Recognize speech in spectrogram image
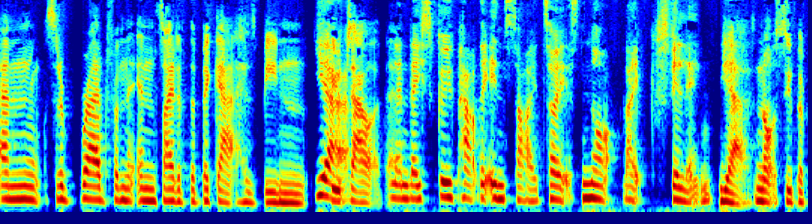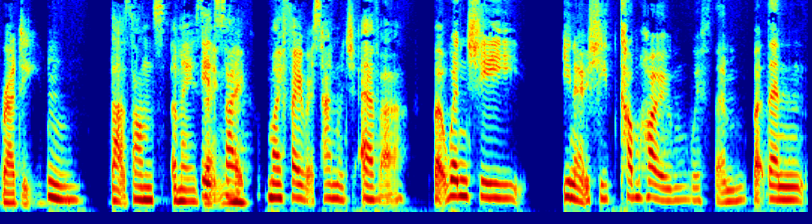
um sort of bread from the inside of the baguette has been yeah. scooped out of it? And then they scoop out the inside so it's not like filling. Yeah, not super bready. Mm. That sounds amazing. It's like my favorite sandwich ever. But when she, you know, she'd come home with them, but then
